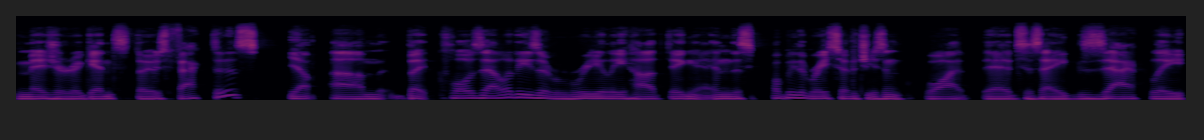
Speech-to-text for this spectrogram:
measure against those factors. Yep. Um, but causality is a really hard thing, and this probably the research isn't quite there to say exactly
